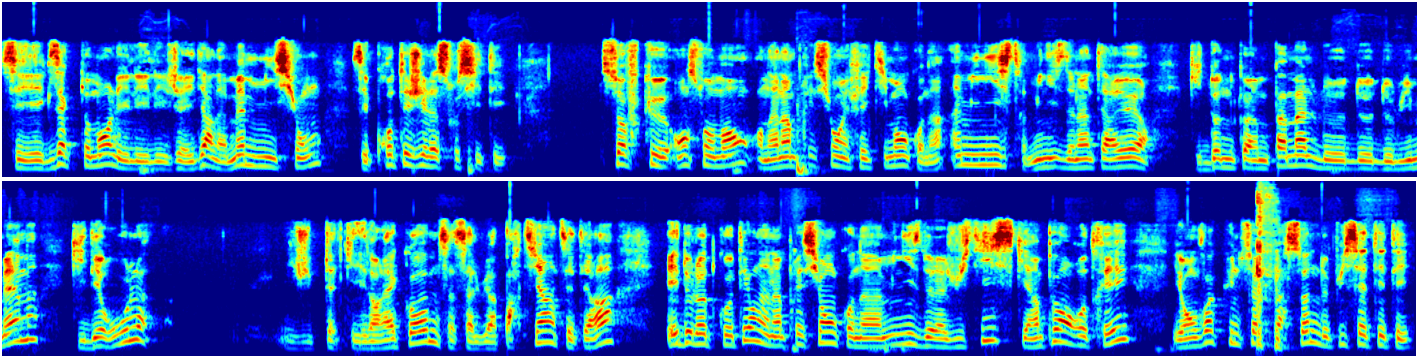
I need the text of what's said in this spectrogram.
C'est exactement, la même mission, c'est protéger la société. Sauf que en ce moment, on a l'impression effectivement qu'on a un ministre, ministre de l'Intérieur, qui donne quand même pas mal de, lui-même, qui déroule. Peut-être qu'il est dans la com, ça, ça lui appartient, etc. Et de l'autre côté, on a l'impression qu'on a un ministre de la Justice qui est un peu en retrait, et on voit qu'une seule personne depuis cet été.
